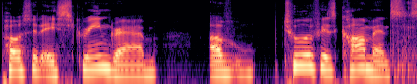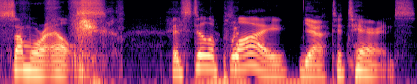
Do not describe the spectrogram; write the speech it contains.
posted a screen grab of two of his comments somewhere else that still apply Yeah. to Terrence.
